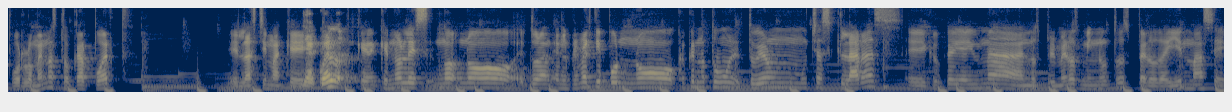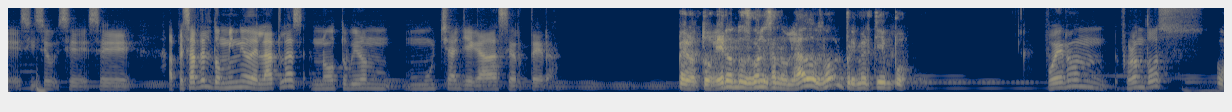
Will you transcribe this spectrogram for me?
por lo menos tocar puerta. Eh, lástima que, que, no les. No, no, durante, en el primer tiempo no. Creo que no tuvieron muchas claras. Eh, creo que hay una en los primeros minutos, pero de ahí en más sí se, se, A pesar del dominio del Atlas, no tuvieron mucha llegada certera. Pero tuvieron dos goles anulados, ¿no? El primer tiempo. Fueron, fueron dos. O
